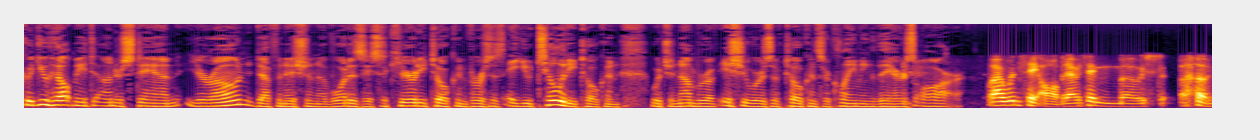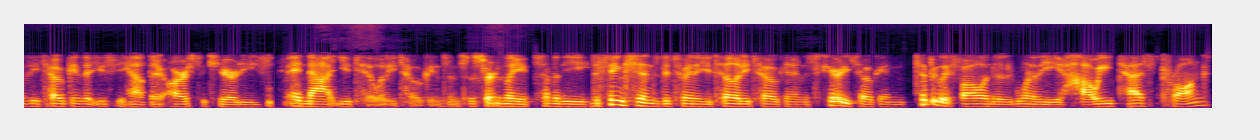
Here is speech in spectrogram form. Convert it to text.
Could you help me to understand your own definition of what is a security token versus a utility token, which a number of issuers of tokens are claiming theirs are? Well, I wouldn't say all, but I would say most of the tokens that you see out there are securities and not utility tokens. And so certainly some of the distinctions between a utility token and a security token typically fall into one of the Howey test prongs.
